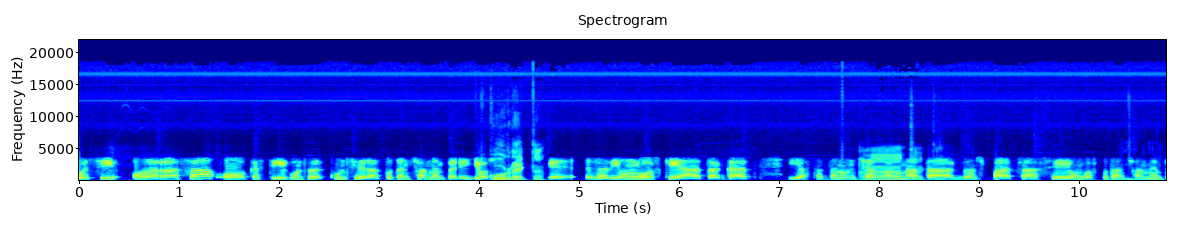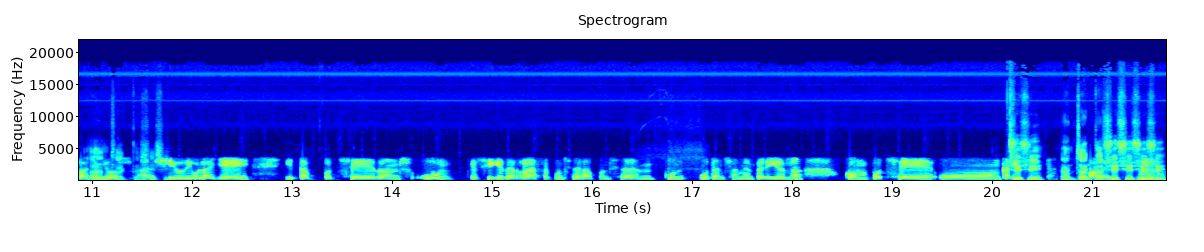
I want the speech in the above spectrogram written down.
Pues sí, o de raça o que estigui considerat potencialment perillós. Correcte. Que, és a dir, un gos que ha atacat i ha estat denunciat ah, per un exacte. atac, doncs passa a ser un gos potencialment perillós. Exacte, sí, Així sí. ho diu la llei i pot ser doncs, un que sigui de raça considerat potencialment perillosa, com pot ser un carib. Sí, sí, exacte, vale? sí, sí, sí, sí.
